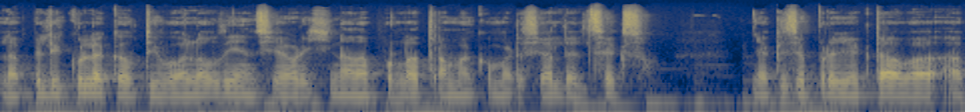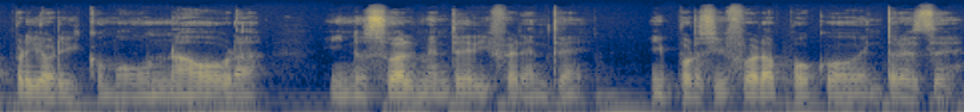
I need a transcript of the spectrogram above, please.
La película cautivó a la audiencia originada por la trama comercial del sexo, ya que se proyectaba a priori como una obra inusualmente diferente y por si fuera poco en 3D.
